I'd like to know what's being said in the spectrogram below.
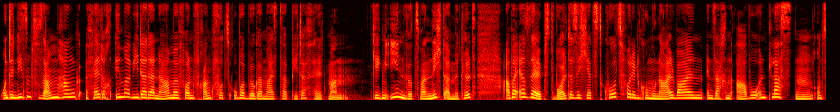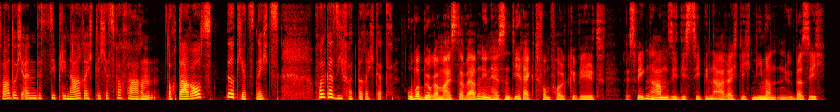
Und in diesem Zusammenhang fällt auch immer wieder der Name von Frankfurts Oberbürgermeister Peter Feldmann. Gegen ihn wird zwar nicht ermittelt, aber er selbst wollte sich jetzt kurz vor den Kommunalwahlen in Sachen AWO entlasten, und zwar durch ein disziplinarrechtliches Verfahren. Doch daraus wird jetzt nichts. Volker Siefert berichtet. Oberbürgermeister werden in Hessen direkt vom Volk gewählt. Deswegen haben sie disziplinarrechtlich niemanden über sich.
